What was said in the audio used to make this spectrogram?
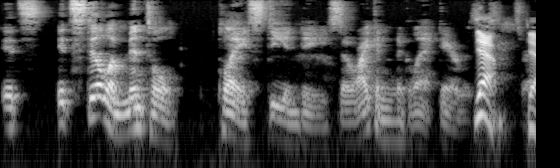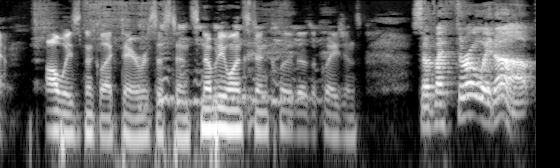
it's it's still a mental place, D and D, so I can neglect air resistance. Yeah, right? yeah. always neglect air resistance. Nobody wants to include those equations. So if I throw it up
